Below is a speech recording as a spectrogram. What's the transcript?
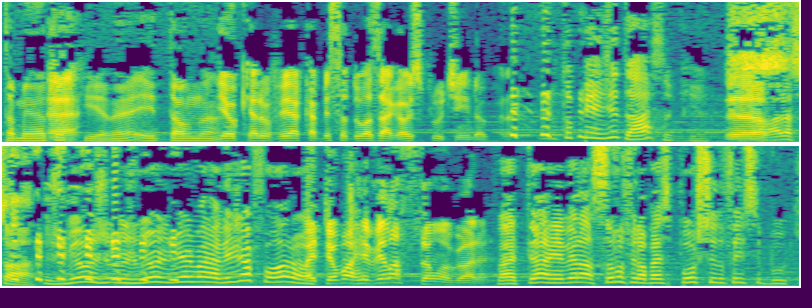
Também na É. Turquia, né? Então, na... E eu quero ver a cabeça do Azagal explodindo agora. Eu tô perdidaço aqui. Não. olha só. Os meus, os meus minhas maravilhas já foram. Vai ter uma revelação agora. Vai ter uma revelação no final, parece post do Facebook.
